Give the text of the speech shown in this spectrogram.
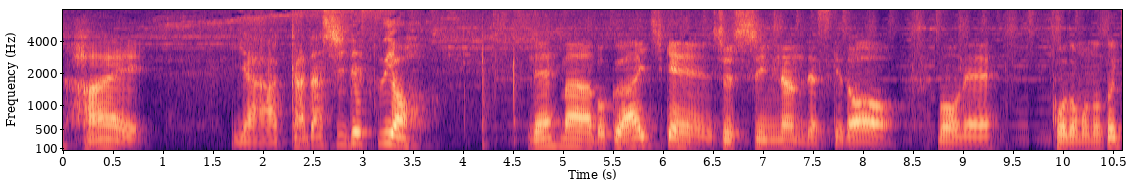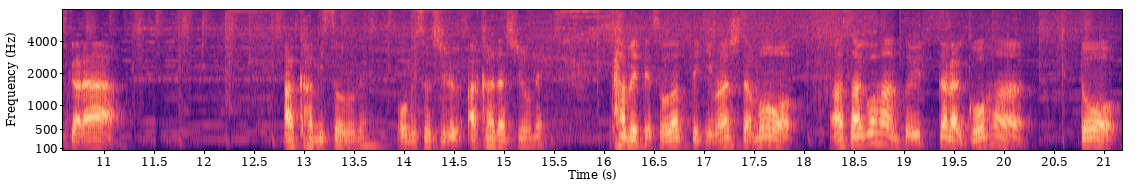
はい。いや、赤だしですよ。ね、まあ僕愛知県出身なんですけど、もうね、子供の時から赤味噌のね、お味噌汁、赤だしをね、食べて育ってきましたもう朝ごはんといったらご飯と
